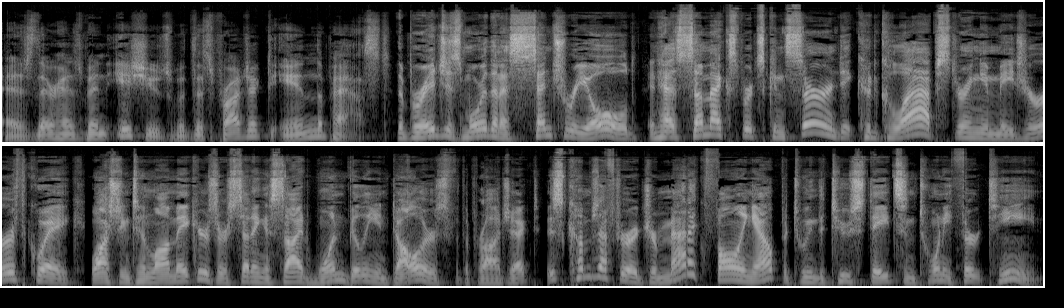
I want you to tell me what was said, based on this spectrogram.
as there has been issues with this project in the past. The bridge is more than a century old and has some experts concerned it could collapse during a major earthquake. Washington lawmakers are setting aside $1 billion for the project. This comes after a dramatic falling out between the two states in 2013,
